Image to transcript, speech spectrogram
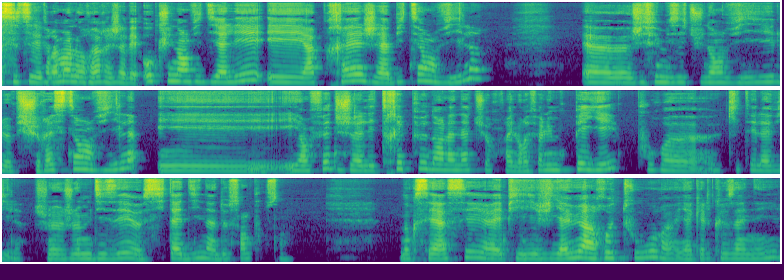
c'était vraiment l'horreur et j'avais aucune envie d'y aller. Et après, j'ai habité en ville. j'ai fait mes études en ville, je suis restée en ville et, et en fait j'allais très peu dans la nature. Enfin, il aurait fallu me payer pour euh, quitter la ville. Je, me disais euh, citadine à 200%. Donc c'est assez... Euh, et puis il y a eu un retour il y a quelques années.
